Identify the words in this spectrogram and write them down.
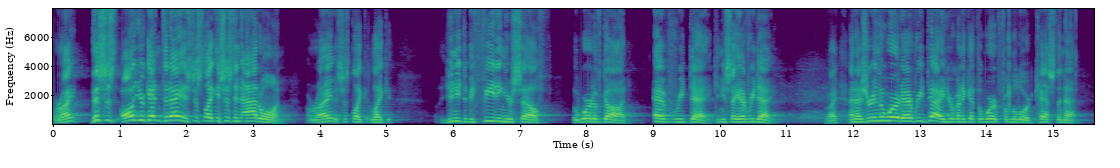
All right? This is all you're getting today is just like it's just an add-on. All right? It's just like like you need to be feeding yourself the word of God every day. Can you say every day? Right? And as you're in the Word every day, you're going to get the Word from the Lord. Cast the net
